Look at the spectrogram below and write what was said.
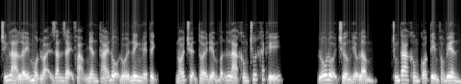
chính là lấy một loại gian dạy phạm nhân thái độ đối ninh nhuế tịch, nói chuyện thời điểm vẫn là không chút khách khí. Lỗ đội trưởng hiểu lầm, chúng ta không có tìm phóng viên.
